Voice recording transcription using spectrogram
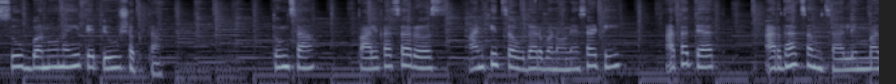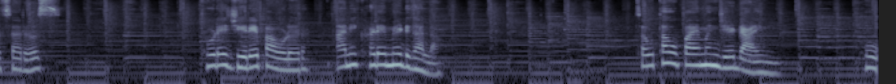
सूप बनवूनही ते पिऊ शकता. तुमचा पालकाचा रस आणखी चवदार बनवण्यासाठी आता त्यात अर्धा चमचा लिंबाचा रस थोडे जिरे पावडर आणि खडे मीठ घाला. चौथा उपाय म्हणजे डाळिंब. हो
